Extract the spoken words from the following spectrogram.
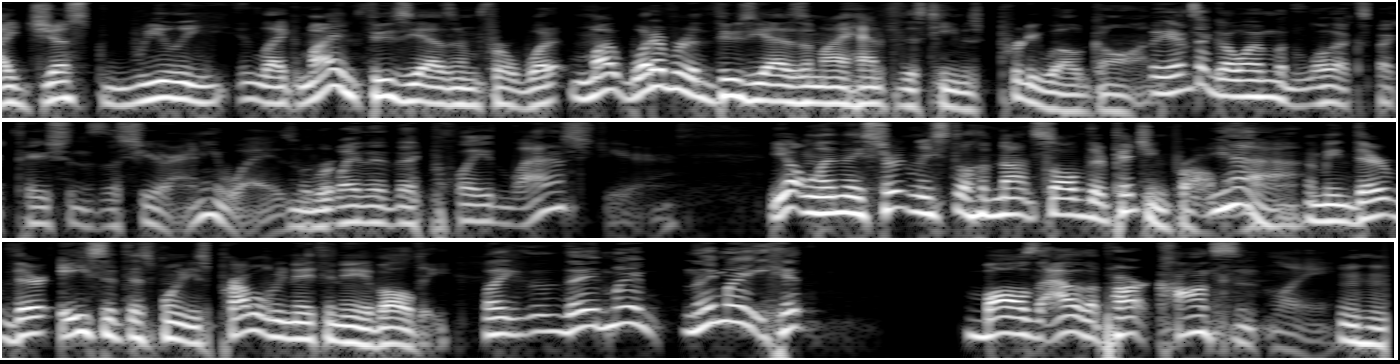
I just really like my enthusiasm for what my whatever enthusiasm I had for this team is pretty well gone. But you have to go in with low expectations this year, anyways, with the way that they played last year. Yeah, well, and they certainly still have not solved their pitching problem. Yeah, I mean, their their ace at this point is probably Nathan Eovaldi. Like they might they might hit balls out of the park constantly. Mm-hmm.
